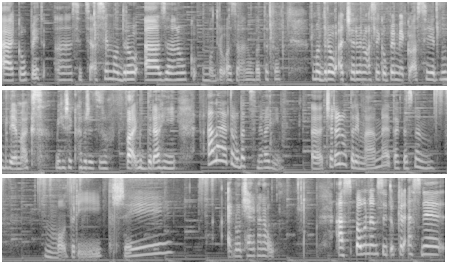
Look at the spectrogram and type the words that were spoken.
a koupit uh, sice asi modrou a zelenou, modrou a zelenou, WTF, modrou a červenou asi koupím jako asi jednu, dvě max, bych řekla, že ty jsou fakt drahý, ale to vůbec nevadí. Uh, červenou tady máme, tak vezmeme modrý tři a jednu červenou. A spawnem si to krásné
